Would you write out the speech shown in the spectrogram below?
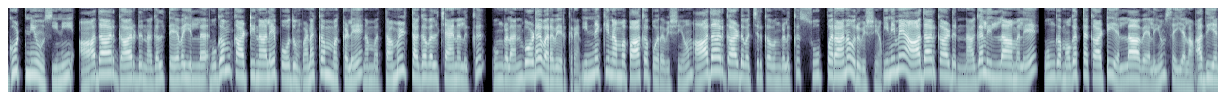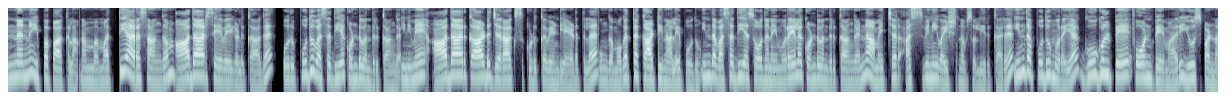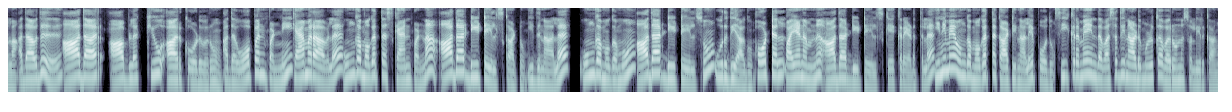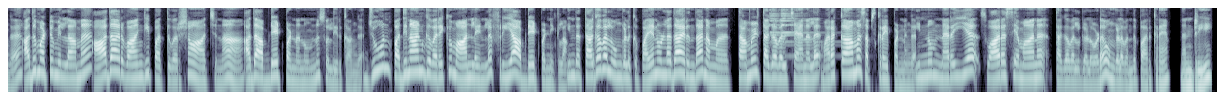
Good news. இனி Aadhaar card நகல் தேவையில்ல. முகம் காட்டினாலே போதும். வணக்கம் மக்களே. நம்ம தமிழ் தகவல் சேனலுக்கு உங்கள் அன்போட வரவேற்கிறேன். இன்னைக்கு நம்ம பார்க்க போற விஷயம் ஆதார் கார்டு வச்சிருக்கவங்களுக்கு சூப்பரான ஒரு விஷயம். இனிமே ஆதார் கார்டு நகல் இல்லாமலே உங்க முகத்தை காட்டி எல்லா வேலையும் செய்யலாம். அது என்னன்னு இப்ப பார்க்கலாம். நம்ம மத்திய அரசாங்கம் ஆதார் சேவைகளுக்காக ஒரு புது வசதியை கொண்டு வந்திருக்காங்க. இனிமே ஆதார் கார்டு ஜெராக்ஸ் கொடுக்க வேண்டிய இடத்துல உங்க முகத்தை காட்டினாலே போதும். இந்த வசதிய சோதனை முறை முறையில கொண்டு வந்திருக்காங்கன்னு அமைச்சர் அஸ்வினி வைஷ்ணவ் சொல்லியிருக்காரு. இந்த புது முறைய கூகுள் பே போன் பே மாதிரி யூஸ் பண்ணலாம். அதாவது ஆதார் ஆப்ல கியூஆர் கோடு வரும். அதை ஓபன் பண்ணி கேமராவில உங்க முகத்தை ஸ்கேன் பண்ணா ஆதார் டீடைல்ஸ் காட்டும். இதனால உங்க முகமும் ஆதார் டீடைல்ஸும் உறுதியாகும். ஹோட்டல் பயணம்னு ஆதார் டீடைல்ஸ் கேக்குற இடத்துல இனிமே உங்க முகத்தை காட்டினாலே போதும். சீக்கிரமே இந்த வசதி நாடு முழுக்க வரும்னு சொல்லிருக்காங்க அது மட்டும் இல்லாம ஆதார் வாங்கி பத்து வருஷம் ஆச்சுன்னா அதை அப்டேட் பண்ணணும்னு சொல்லிருக்காங்க ஜூன் பதினான்கு வரைக்கும் ஆன்லைன்ல ஃப்ரீயா அப்டேட் பண்ணிக்கலாம். இந்த தகவல் உங்களுக்கு பயனுள்ளதா இருந்தா நம்ம தமிழ் தகவல் சேனலை மறக்காம சப்ஸ்கிரைப் பண்ணுங்க. இன்னும் நிறைய சுவாரஸ்யமான தகவல்களோட உங்களை வந்து பார்க்கிறேன். நன்றி.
